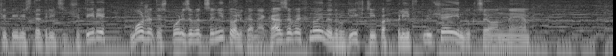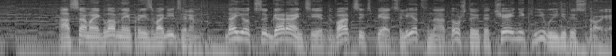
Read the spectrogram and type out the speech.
434 может использоваться не только на газовых, но и на других типах плит, включая индукционные. А самое главное производителям дается гарантия 25 лет на то, что этот чайник не выйдет из строя.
